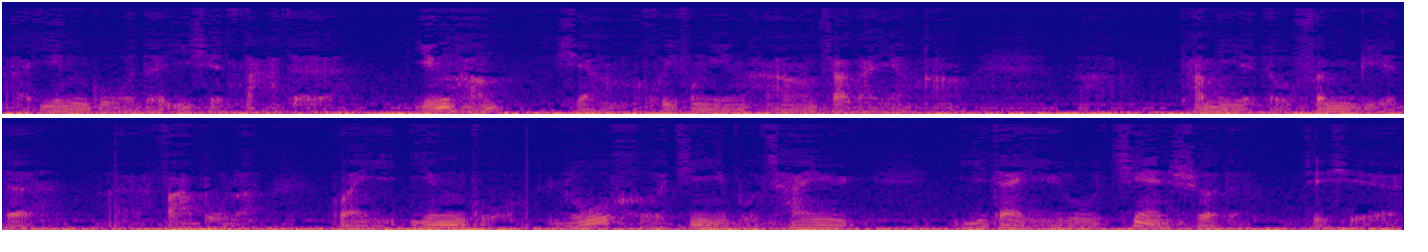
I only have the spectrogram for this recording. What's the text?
啊，英国的一些大的银行，像汇丰银行、渣打银行，啊，他们也都分别的呃发布了关于英国如何进一步参与“一带一路”建设的这些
